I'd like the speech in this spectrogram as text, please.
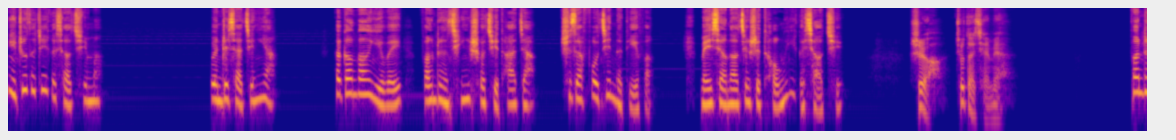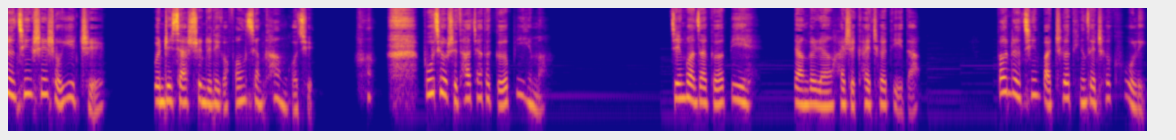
你住在这个小区吗？温之夏惊讶，他刚刚以为方正清说去他家是在附近的地方，没想到竟是同一个小区。是啊，就在前面。方正清伸手一指，温之夏顺着那个方向看过去，哼，不就是他家的隔壁吗？尽管在隔壁，两个人还是开车抵达。方正清把车停在车库里。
